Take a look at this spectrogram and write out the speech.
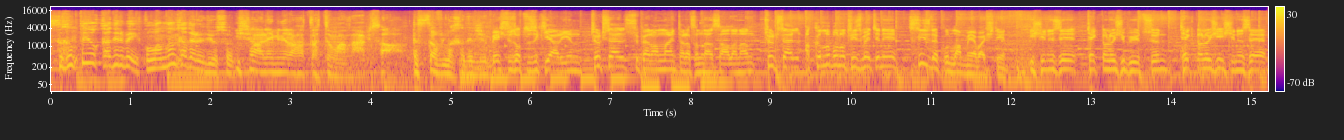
Sıkıntı yok Kadir Bey. Kullandığın kadar ödüyorsun. İş alemini rahatlattın vallahi abi sağ ol. Estağfurullah Kadir'cim. 532 arayın. Turkcell Süper Online tarafından sağlanan Turkcell akıllı bulut hizmetini siz de kullanmaya başlayın. İşinizi teknoloji büyütsün, teknoloji işinize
